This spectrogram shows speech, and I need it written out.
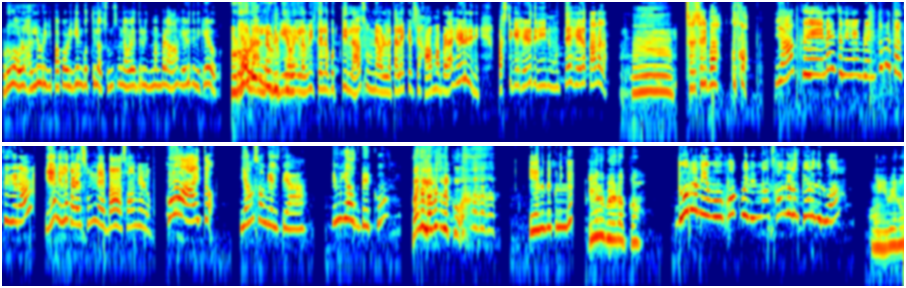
ನೋಡು ಅವಳು ಹಳ್ಳಿ ಹುಡುಗಿ ಪಾಪ ಅವಳಿಗೆ ಏನ್ ಗೊತ್ತಿಲ್ಲ. ಸುಮ್ ಸುಮ್ನೆ ಅವಳ ಎದುರು ಇದ್ ಮಾಡ್ಬೇಡ ಹೇಳಿದಿನಿ ಕೇಳು. ನೋಡು ಅವಳ ಹಳ್ಳಿ ಹುಡುಗಿ ಅವಳಿಗೆ ಲವ್ ಎಲ್ಲ ಗೊತ್ತಿಲ್ಲ. ಸುಮ್ನೆ ಅವಳ ತಲೆ ಕೆಡಿಸಿ ಹಾ ಹೇಳಿದಿನಿ. ಹೇಳಿದೀನಿ ಫಸ್ಟಿಗೆ ಹೇಳಿದೀನಿ ಇನ್ನು ಮುಂದೆ ಹೇಳಕ್ಕಾಗಲ್ಲ. ಹ್ಮ್. ಸರಿ ಸರಿ ಬಾ ಕುತ್ಕೋ ಯಾಕೆ ಏನಾಯ್ತು ನೀವಿಬ್ರು ಎಂತ ಮಾತಾಡ್ತಿದ್ದೀರಾ ಏನಿಲ್ಲ ಕಡೆ ಸುಮ್ನೆ ಬಾ ಸಾಂಗ್ ಹೇಳು ಹ್ಞೂ ಆಯ್ತು ಯಾವ ಸಾಂಗ್ ಹೇಳ್ತೀಯಾ ನಿಮ್ಗೆ ಯಾವ್ದು ಬೇಕು ನಂಗೆ ಲವ್ ಬೇಕು ಏನು ಬೇಕು ನಿಂಗೆ ಏನು ಬೇಡ ಅಕ್ಕ ನೀವೇನೋ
